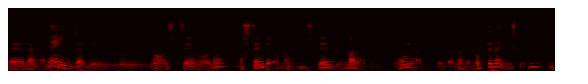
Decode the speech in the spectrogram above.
えなんかね、インタビューの出演をね、まあ、出演というか、まあ、出演でまだオンエアっていうか、なんか載ってないんですけどね、うん、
